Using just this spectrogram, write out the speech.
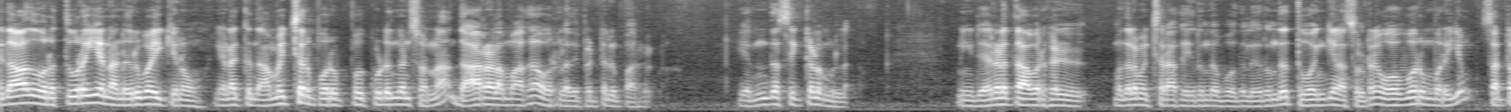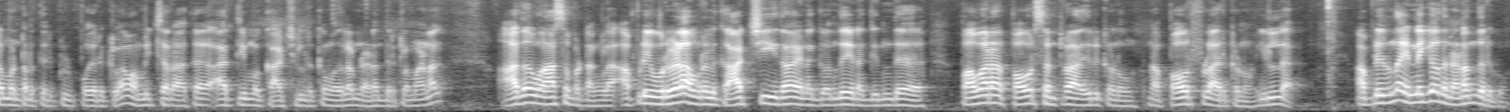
ஏதாவது ஒரு துறையை நான் நிர்வகிக்கணும். எனக்கு இந்த அமைச்சர் பொறுப்பு கொடுங்கன்னு சொன்னால் தாராளமாக அவர்கள் அதை பெற்றிருப்பார்கள். எந்த சிக்கலும் இல்லை. நீங்கள் ஜெயலலிதா அவர்கள் முதலமைச்சராக இருந்த போதிலிருந்து துவங்கி நான் சொல்கிறேன் ஒவ்வொரு முறையும் சட்டமன்றத்திற்குள் போயிருக்கலாம். அமைச்சராக அதிமுக ஆட்சியில் இருக்க முதலாம் நடந்திருக்கலாம். ஆனால் அதை அவங்க ஆசைப்பட்டாங்களா? அப்படி ஒருவேளை அவர்களுக்கு ஆட்சி தான் எனக்கு வந்து எனக்கு இந்த பவராக பவர் சென்டராக இருக்கணும். நான் பவர்ஃபுல்லாக இருக்கணும். இல்லை. அப்படி இருந்தால் என்றைக்கோ அது நடந்திருக்கும்.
